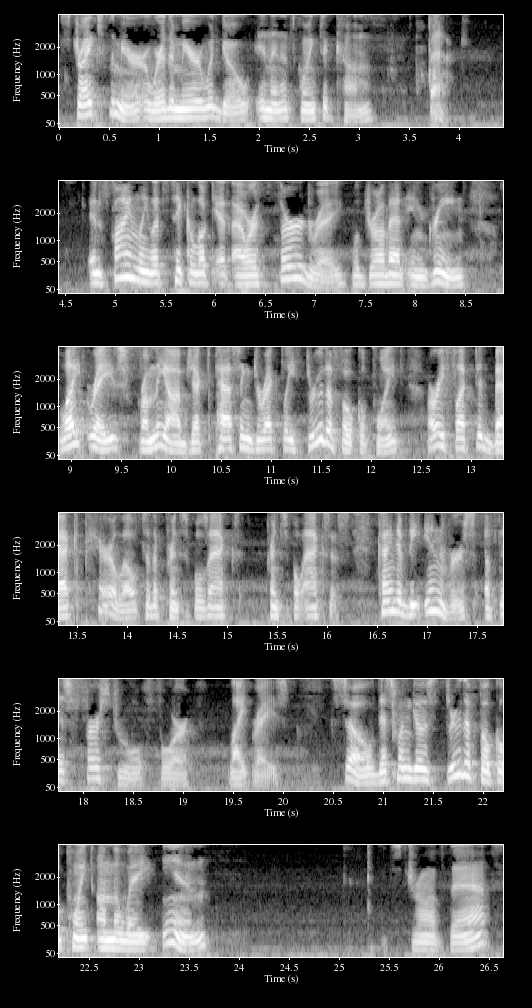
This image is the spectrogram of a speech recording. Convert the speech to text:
strikes the mirror, or where the mirror would go, and then it's going to come back. And finally, let's take a look at our third ray. We'll draw that in green. Light rays from the object passing directly through the focal point are reflected back parallel to the principal's principal axis, kind of the inverse of this first rule for light rays. So this one goes through the focal point on the way in. Let's draw that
